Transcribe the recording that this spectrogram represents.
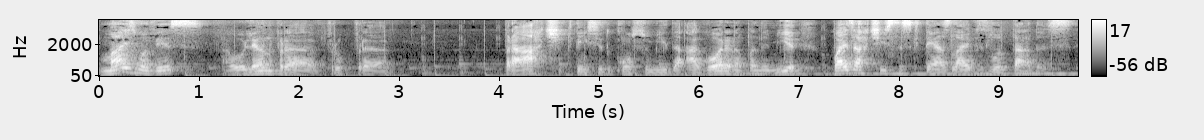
mais uma vez, olhando para para a arte que tem sido consumida agora na pandemia, quais artistas que têm as lives lotadas?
